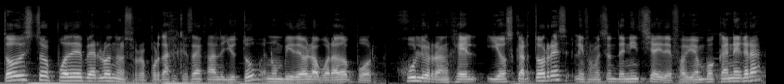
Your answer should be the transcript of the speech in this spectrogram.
Todo esto puede verlo en nuestro reportaje que está en el canal de YouTube, en un video elaborado por Julio Rangel y Oscar Torres, la información de Nitzia y de Fabián Bocanegra,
